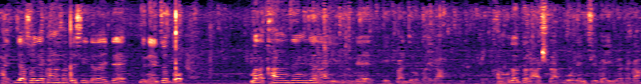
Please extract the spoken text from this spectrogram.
はい。じゃあそれで観察していただいてでねちょっとまだ完全じゃないんで一般状態が。可能だったら明日午前中か夕方か。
